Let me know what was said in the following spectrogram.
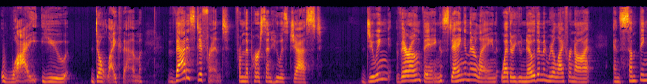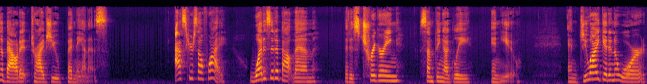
why you don't like them. That is different from the person who is just doing their own thing, staying in their lane, whether you know them in real life or not, and something about it drives you bananas. Ask yourself why. What is it about them that is triggering something ugly in you? And do I get an award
